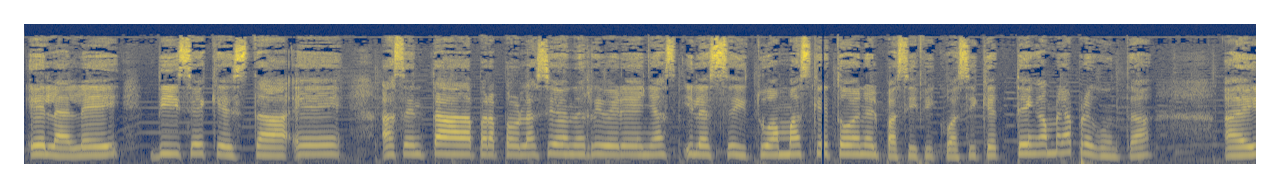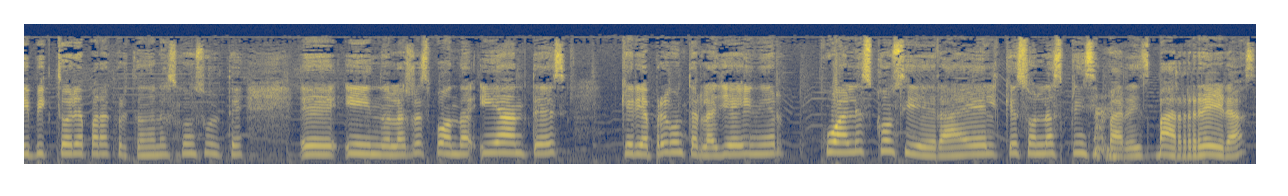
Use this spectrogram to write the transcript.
eh, la ley dice que está eh, asentada para poblaciones ribereñas y la sitúa más que todo en el Pacífico. Así que téngame la pregunta ahí Victoria para que ahorita no las consulte eh, y no las responda. Y antes quería preguntarle a Jainer ¿cuáles considera él que son las principales barreras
